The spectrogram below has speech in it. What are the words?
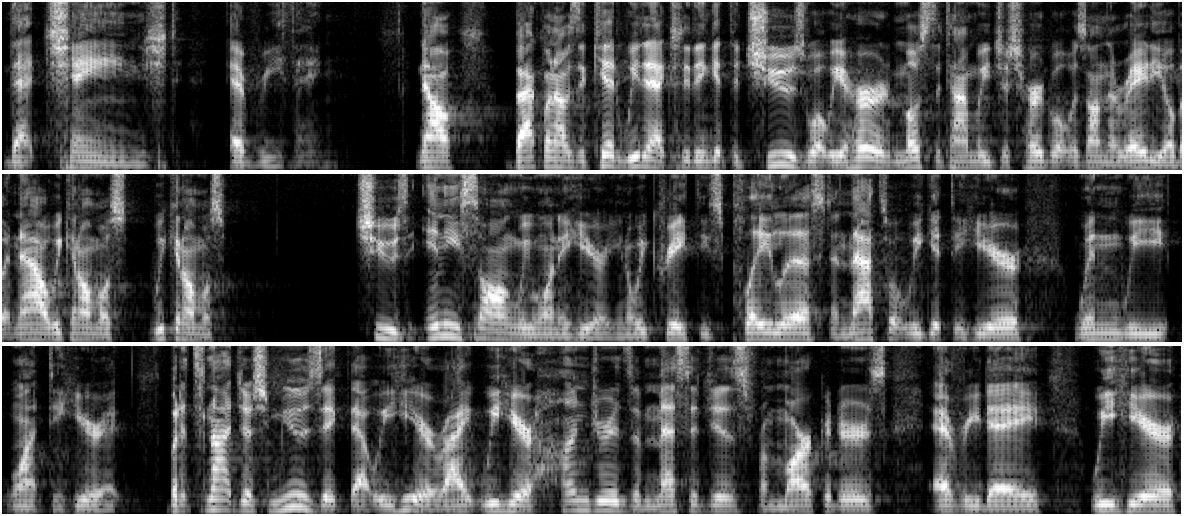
that changed everything. Now, back when I was a kid, we actually didn't get to choose what we heard. Most of the time, we just heard what was on the radio, but now we can almost, we can almost choose any song we want to hear. You know, we create these playlists, and that's what we get to hear when we want to hear it. But it's not just music that we hear, right? We hear hundreds of messages from marketers every day. We hear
